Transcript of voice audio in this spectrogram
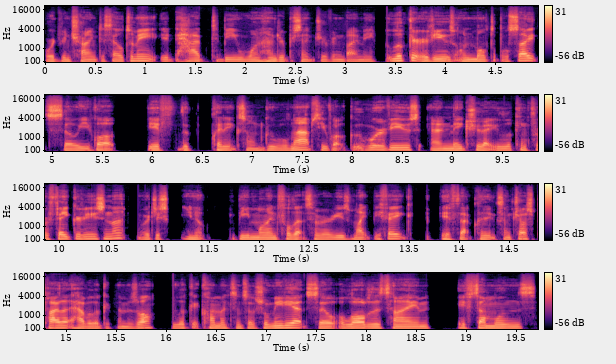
or been trying to sell to me. It had to be 100% driven by me. Look at reviews on multiple sites. So you've got if the clinic's on Google Maps, you've got Google reviews and make sure that you're looking for fake reviews in that, or just, you know, be mindful that some reviews might be fake. If that clinic's on Trustpilot, have a look at them as well. Look at comments on social media. So a lot of the time, if someone's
